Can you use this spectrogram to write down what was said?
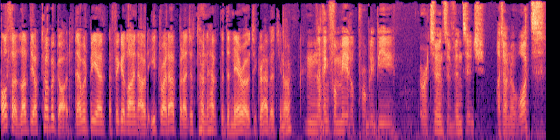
also love the Oktober Guard. That would be a, a figure line I would eat right up, but I just don't have the dinero to grab it, you know? Hmm, I think for me it'll probably be a return to vintage. I don't know what.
